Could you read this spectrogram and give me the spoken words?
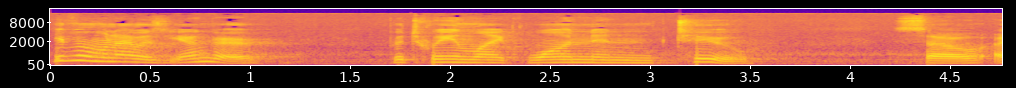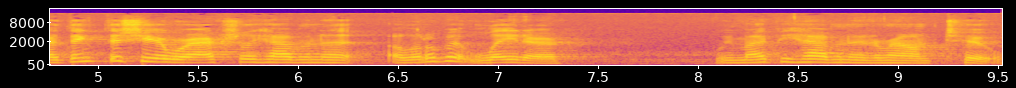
even when I was younger, between like one and two. So I think this year we're actually having it a little bit later. We might be having it around 2.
